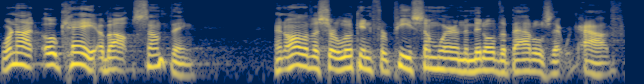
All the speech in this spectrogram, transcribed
We're not okay about something. And all of us are looking for peace somewhere in the middle of the battles that we have.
